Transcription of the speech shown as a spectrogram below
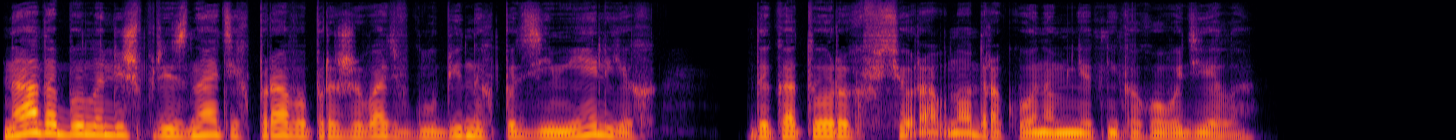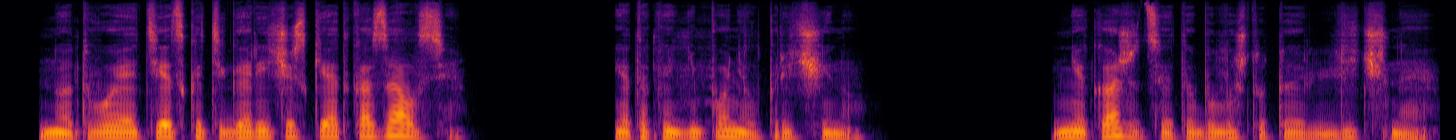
Надо было лишь признать их право проживать в глубинных подземельях, до которых все равно драконам нет никакого дела. Но твой отец категорически отказался. Я так и не понял причину. Мне кажется, это было что-то личное.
